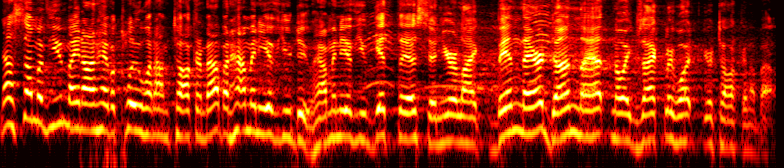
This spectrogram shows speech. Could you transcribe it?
Now, some of you may not have a clue what I'm talking about, but how many of you do? How many of you get this and you're like, been there, done that, know exactly what you're talking about?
